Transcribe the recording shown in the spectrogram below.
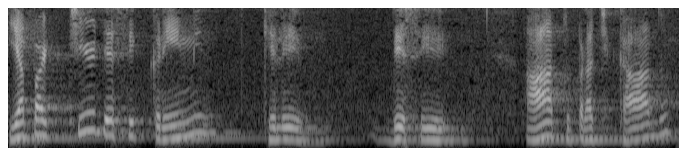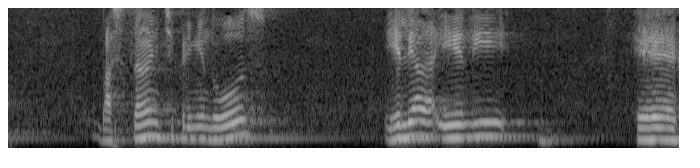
E a partir desse crime, que ele, desse ato praticado, bastante criminoso, ele, ele é,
